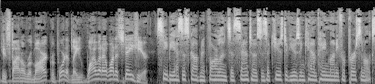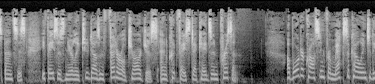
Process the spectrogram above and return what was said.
His final remark, reportedly, why would I want to stay here? CBS's Scott MacFarlane says Santos is accused of using campaign money for personal expenses. He faces nearly two dozen federal charges and could face decades in prison. A border crossing from Mexico into the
